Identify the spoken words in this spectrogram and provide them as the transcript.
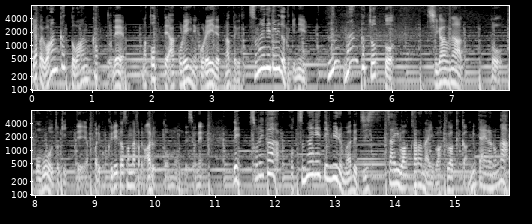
やっぱりワンカットワンカットで、まあ、撮って、あ、これいいね、これいいねってなったけど、つなげてみたときに、ん？なんかちょっと違うなと思う時ってやっぱりこうクリエイターさんの中でもあると思うんですよね。でそれがこうつなげてみるまで実際わからないワクワク感みたいなのが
